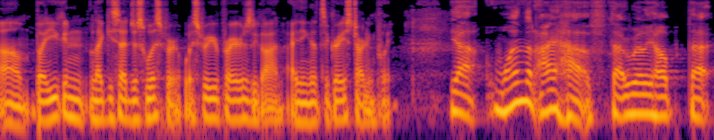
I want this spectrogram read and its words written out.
Um, but you can, like you said, just whisper, whisper your prayers to God. I think that's a great starting point. Yeah, one that I have that really helped that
